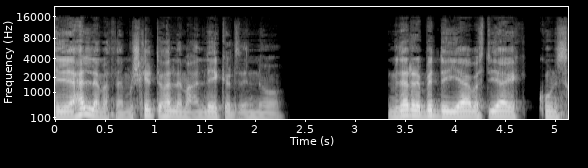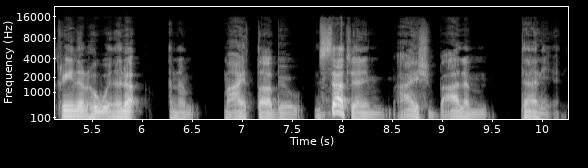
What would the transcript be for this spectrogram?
اللي هلأ مثلا مشكلته هلأ مع الليكرز إنه المدرب بده إياه بس بده اياه يكون screener هو إنه لأ أنا معي الطابة ولساته يعني عايش بعالم ثاني يعني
